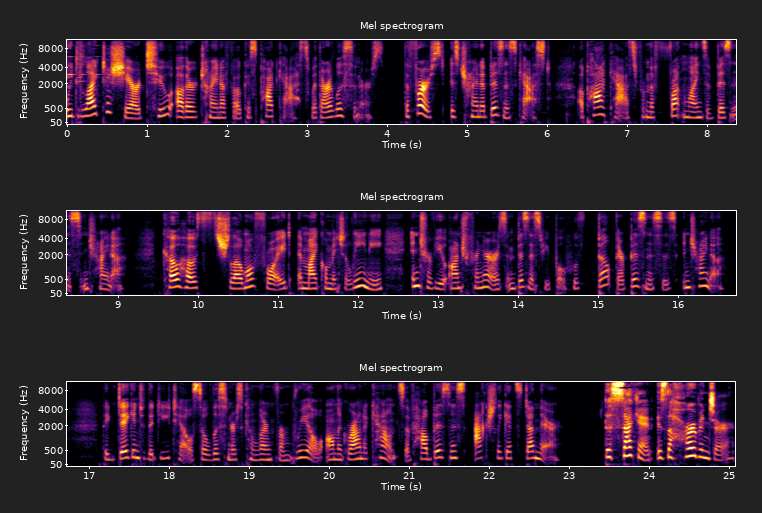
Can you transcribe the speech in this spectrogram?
We'd like to share two other China focused podcasts with our listeners. The first is China Business Cast, a podcast from the front lines of business in China. Co hosts Shlomo Freud and Michael Michelini interview entrepreneurs and business people who've built their businesses in China. They dig into the details so listeners can learn from real, on the ground accounts of how business actually gets done there. The second is The Harbinger,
